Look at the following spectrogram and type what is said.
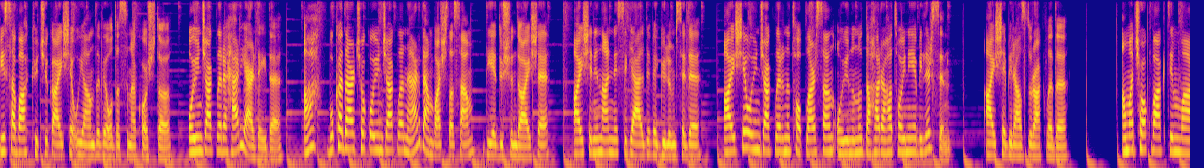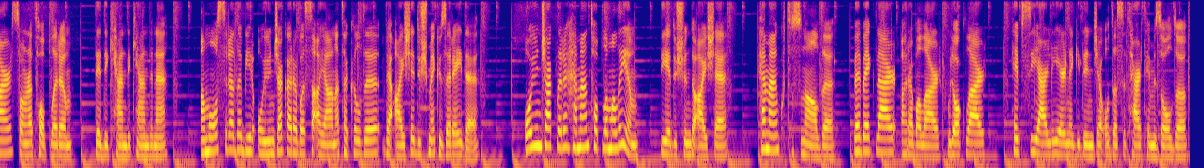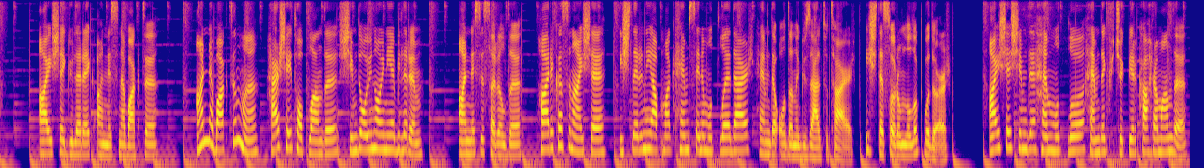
Bir sabah küçük Ayşe uyandı ve odasına koştu. Oyuncakları her yerdeydi. Ah, bu kadar çok oyuncakla nereden başlasam diye düşündü Ayşe. Ayşe'nin annesi geldi ve gülümsedi. Ayşe oyuncaklarını toplarsan oyununu daha rahat oynayabilirsin. Ayşe biraz durakladı. Ama çok vaktim var, sonra toplarım, dedi kendi kendine. Ama o sırada bir oyuncak arabası ayağına takıldı ve Ayşe düşmek üzereydi. Oyuncakları hemen toplamalıyım, diye düşündü Ayşe. Hemen kutusunu aldı. Bebekler, arabalar, bloklar, hepsi yerli yerine gidince odası tertemiz oldu. Ayşe gülerek annesine baktı. Anne baktın mı? Her şey toplandı. Şimdi oyun oynayabilirim. Annesi sarıldı. Harikasın Ayşe. İşlerini yapmak hem seni mutlu eder hem de odanı güzel tutar. İşte sorumluluk budur. Ayşe şimdi hem mutlu hem de küçük bir kahramandı.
